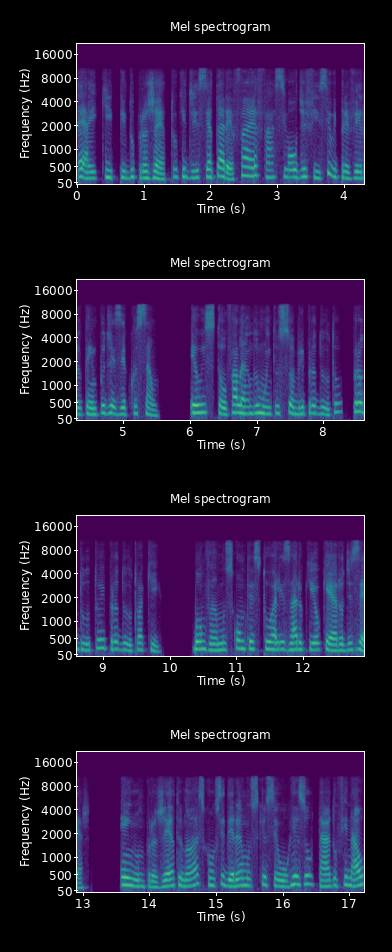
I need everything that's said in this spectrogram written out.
É a equipe do projeto que diz se a tarefa é fácil ou difícil e prever o tempo de execução. Eu estou falando muito sobre produto, produto e produto aqui. Bom, vamos contextualizar o que eu quero dizer. Em um projeto, nós consideramos que o seu resultado final,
